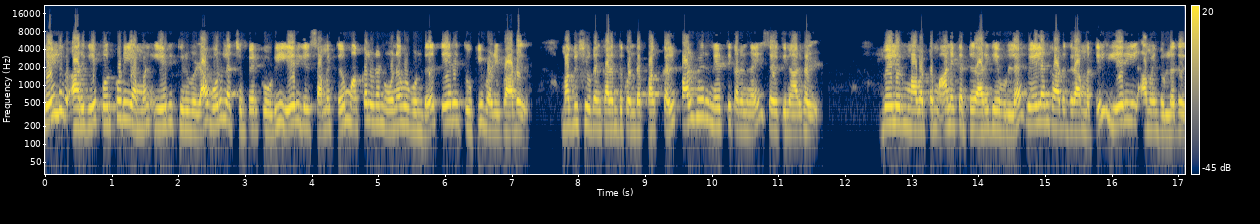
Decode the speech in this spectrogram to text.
வேலூர் அருகே பொற்கொடி அம்மன் ஏரி திருவிழா ஒரு லட்சம் பேர் கூடி ஏரியில் சமைத்து மக்களுடன் உணவு உண்டு தேரை தூக்கி வழிபாடு. மகிழ்ச்சியுடன் கலந்து கொண்ட மக்கள் பல்வேறு நேர்த்தி கடன்களை செலுத்தினார்கள். வேலூர் மாவட்டம் அணைக்கட்டு அருகே உள்ள வேலங்காடு கிராமத்தில் ஏரியில் அமைந்துள்ளது.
